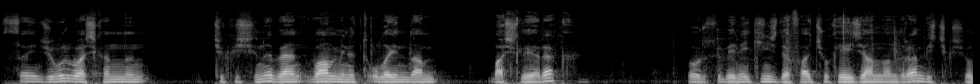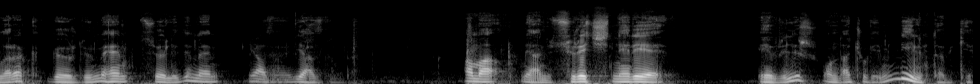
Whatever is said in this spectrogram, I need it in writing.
Sayın Cumhurbaşkanı'nın çıkışını ben One Minute olayından başlayarak doğrusu beni ikinci defa çok heyecanlandıran bir çıkış olarak gördüğümü hem söyledim hem Yazdım. e, yazdım da. Ama yani süreç nereye evrilir ondan çok emin değilim tabii ki.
